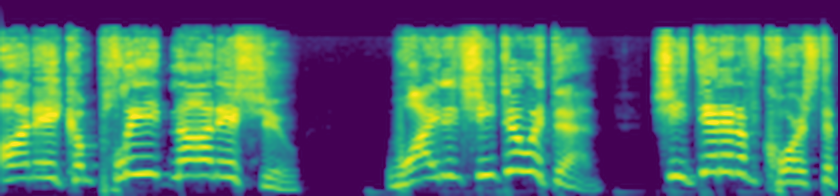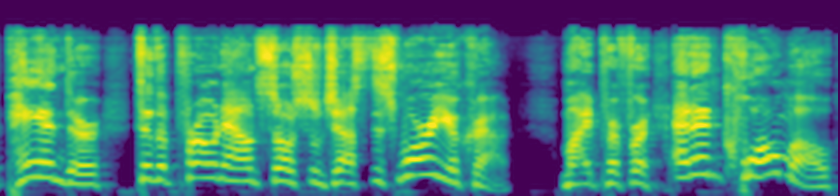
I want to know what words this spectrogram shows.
on a complete non issue. Why did she do it then? She did it, of course, to pander to the pronoun social justice warrior crowd. My preferred. And then Cuomo,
